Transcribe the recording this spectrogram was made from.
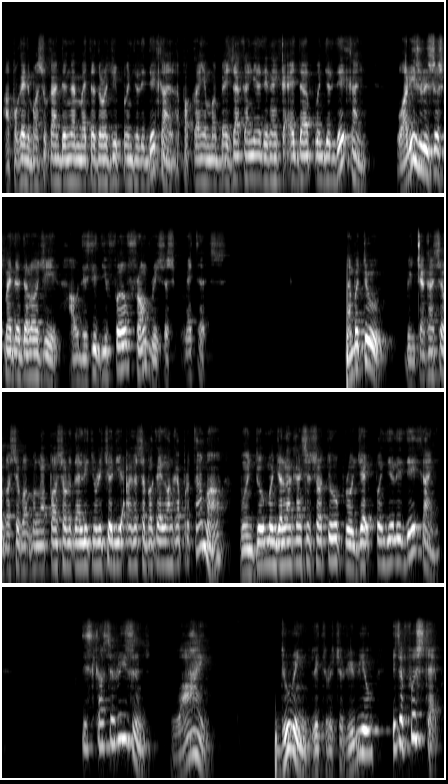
Apakah yang dimasukkan dengan metodologi penyelidikan? Apakah yang membezakannya dengan kaedah penyelidikan? What is research methodology? How does it differ from research methods? Number two, bincangkan sebab-sebab mengapa sorotan literatur dianggap sebagai langkah pertama untuk menjalankan sesuatu projek penyelidikan. Discuss the reasons why doing literature review is the first step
